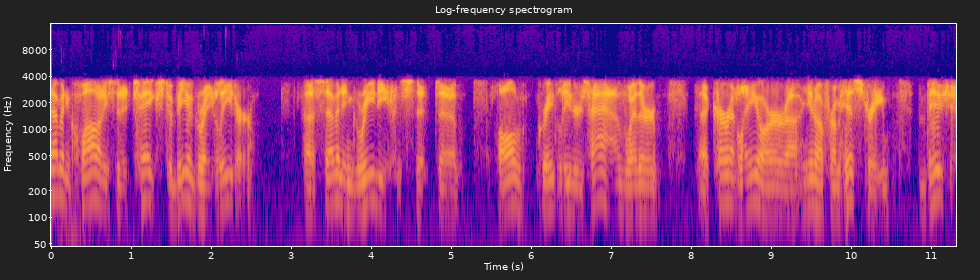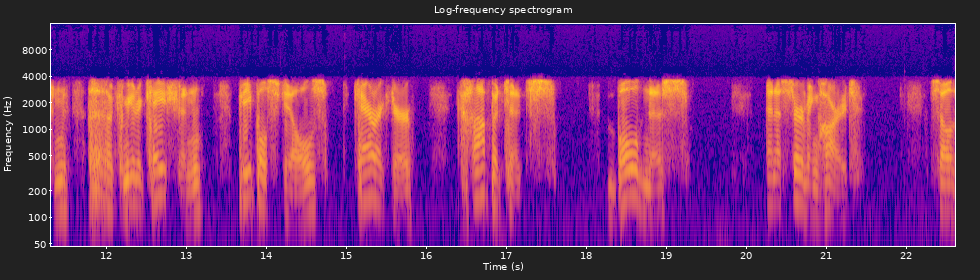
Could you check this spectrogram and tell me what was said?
seven qualities that it takes to be a great leader. Uh, seven ingredients that uh, all great leaders have, whether uh, currently or uh, you know from history: vision, communication, people skills, character, competence, boldness, and a serving heart. So,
